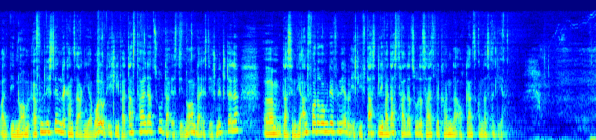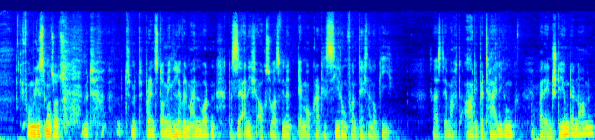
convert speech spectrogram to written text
weil die Normen öffentlich sind. Der kann sagen, jawohl, und ich liefere das Teil dazu, da ist die Norm, da ist die Schnittstelle, ähm, das sind die Anforderungen definiert und ich liefere das, liefere das Teil dazu. Das heißt, wir können da auch ganz anders agieren. Ich formuliere es mal so mit, mit, mit Brainstorming-Level meinen Worten. Das ist ja eigentlich auch sowas wie eine Demokratisierung von Technologie. Das heißt, er macht A, die Beteiligung bei der Entstehung der Normen,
